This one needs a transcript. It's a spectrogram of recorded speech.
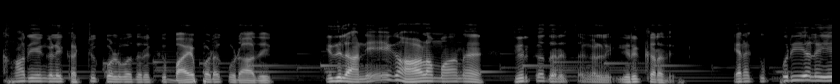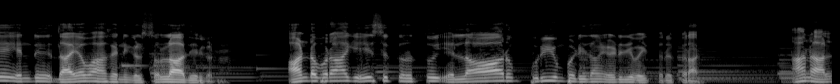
காரியங்களை கற்றுக்கொள்வதற்கு பயப்படக்கூடாது. இதில் அநேக ஆழமான தீர்க்க தரிசனங்கள் இருக்கிறது. எனக்கு புரியலையே என்று தயவாக நீங்கள் சொல்லாதீர்கள். ஆண்டவராக இயேசு கிறிஸ்து எல்லாரும் புரியும்படி தான் எழுதி வைத்திருக்கிறார். ஆனால்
